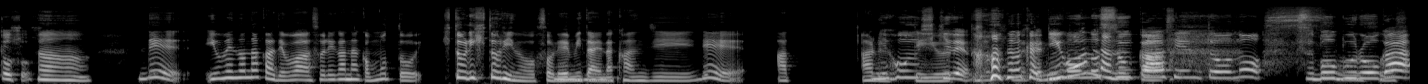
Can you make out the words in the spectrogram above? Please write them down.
そうそうそうう。んうん。で、夢の中ではそれがなんかもっと一人一人のそれみたいな感じで、ああるっていう。日本式だよね なんか日本のスーパかー銭湯の壺風呂が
